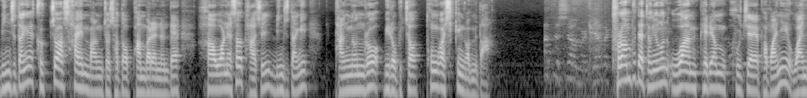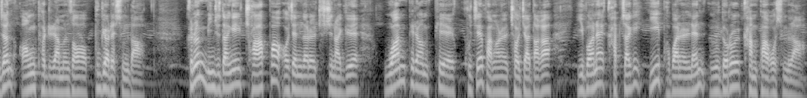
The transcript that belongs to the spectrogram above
민주당의 극좌 사인방조차도 반발했는데 하원에서 다수인 민주당이 당론으로 밀어붙여 통과시킨 겁니다. 트럼프 대통령은 우한폐렴 구제 법안이 완전 엉터리라면서 부결했습니다. 그는 민주당이 좌파 어젠다를 추진하기 위해 우한폐렴 피해 구제 방안을 저지하다가 이번에 갑자기 이 법안을 낸 의도를 간파하고 있습니다.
